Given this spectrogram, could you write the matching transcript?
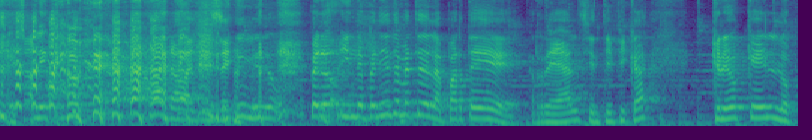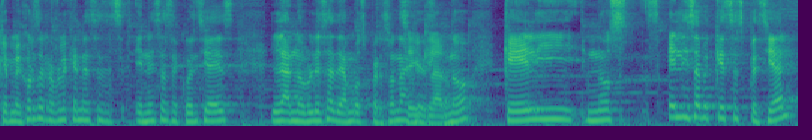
explícame. Sí, digo, Pero independientemente de la parte real, científica, creo que lo que mejor se refleja en esa, en esa secuencia es la nobleza de ambos personajes, Sí, claro. ¿no? Que Ellie, nos, Ellie sabe que es especial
